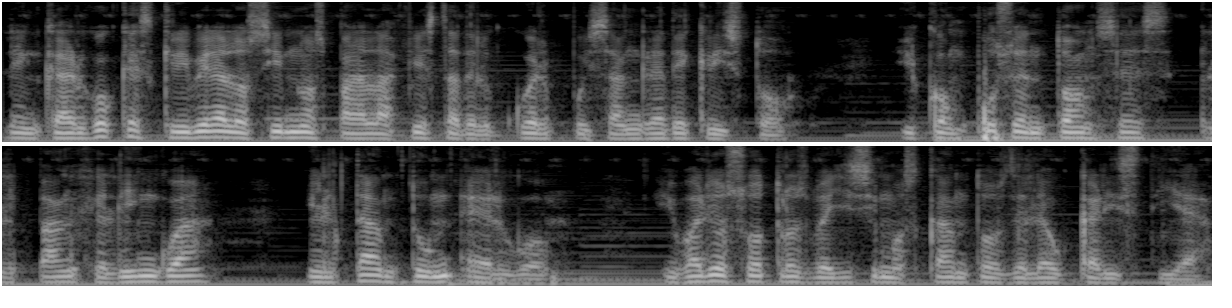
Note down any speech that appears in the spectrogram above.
le encargó que escribiera los himnos para la fiesta del cuerpo y sangre de Cristo, y compuso entonces el Pange Lingua y el Tantum Ergo, y varios otros bellísimos cantos de la Eucaristía.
